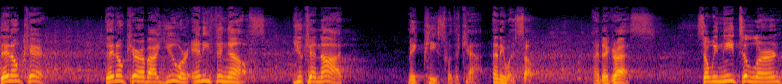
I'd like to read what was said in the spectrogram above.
They don't care. They don't care about you or anything else. You cannot make peace with a cat. Anyway, so I digress. So we need to learn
